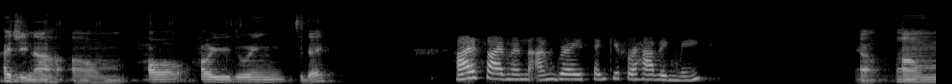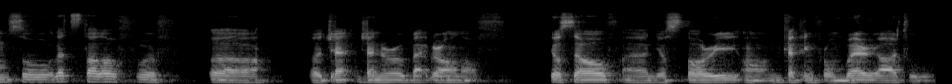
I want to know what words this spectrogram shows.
hi Gina. Um, how how are you doing today? Hi Simon, I'm great. Thank you for having me. Yeah. Um. So let's start off with uh, a gen- general background of yourself and your story on getting from where you are to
